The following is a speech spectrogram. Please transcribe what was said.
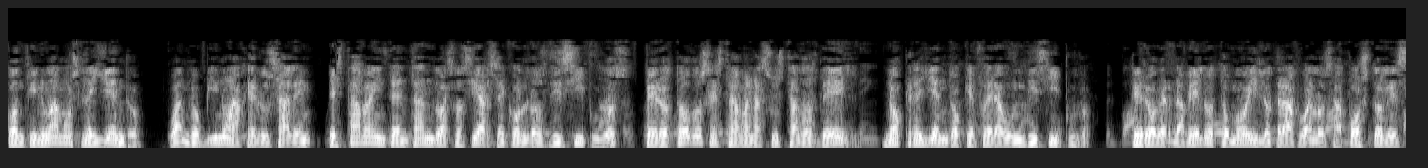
Continuamos leyendo. Cuando vino a Jerusalén, estaba intentando asociarse con los discípulos, pero todos estaban asustados de él, no creyendo que fuera un discípulo. Pero Bernabé lo tomó y lo trajo a los apóstoles,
